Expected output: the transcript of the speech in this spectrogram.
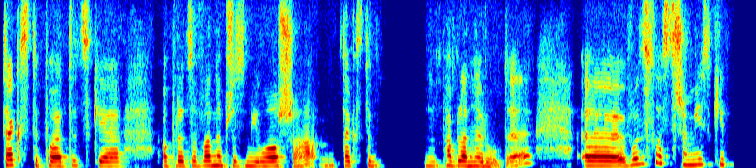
teksty poetyckie opracowane przez Miłosza, teksty Pabla Nerudy, e, Władysław Strzemiński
